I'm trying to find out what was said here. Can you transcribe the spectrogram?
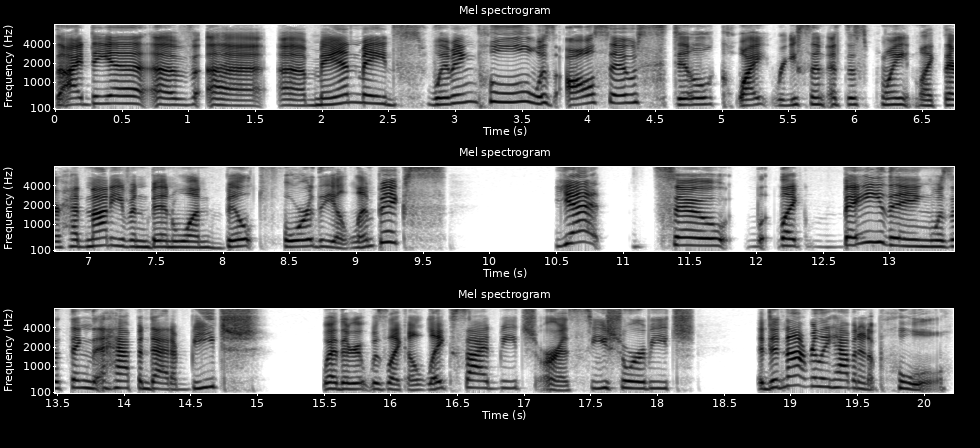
The idea of a, a man made swimming pool was also still quite recent at this point. Like there had not even been one built for the Olympics yet. So, like, bathing was a thing that happened at a beach, whether it was like a lakeside beach or a seashore beach. It did not really happen in a pool.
